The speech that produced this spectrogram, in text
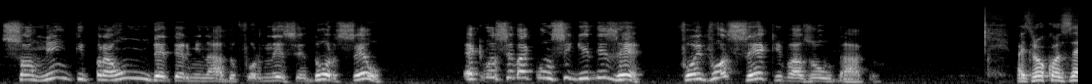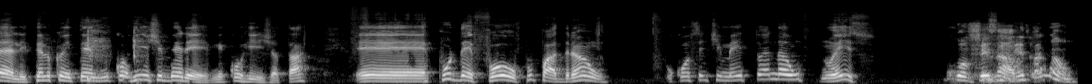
somente para um determinado fornecedor seu, é que você vai conseguir dizer foi você que vazou o dado. Mas, Locoselli, pelo que eu entendo, me corrija, Iberê, me corrija, tá? É, por default, por padrão, o consentimento é não, não é isso? O consentimento Exato. é não.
